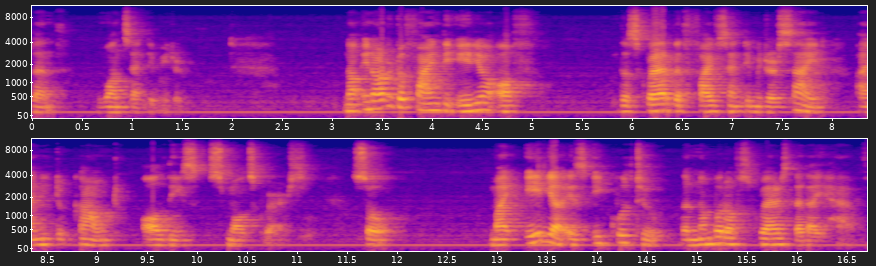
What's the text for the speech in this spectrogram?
length 1 centimeter. Now in order to find the area of the square with 5 centimeter side, I need to count all these small squares. So my area is equal to the number of squares that I have.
